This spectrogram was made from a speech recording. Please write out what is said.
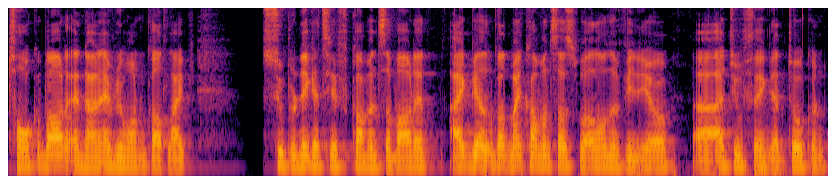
talk about it and then everyone got like super negative comments about it. I get, got my comments as well on the video. Uh, I do think that token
